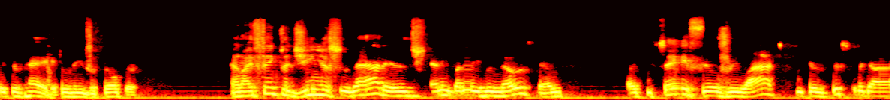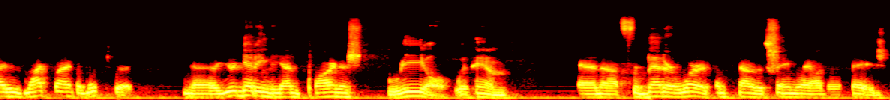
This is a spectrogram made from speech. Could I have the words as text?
because, hey, who needs a filter? And I think the genius of that is anybody who knows him, like you say, feels relaxed because this is a guy who's not trying to look good. You know, you're getting the unvarnished real with him. And uh, for better or worse, I'm kind of the same way on the page.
